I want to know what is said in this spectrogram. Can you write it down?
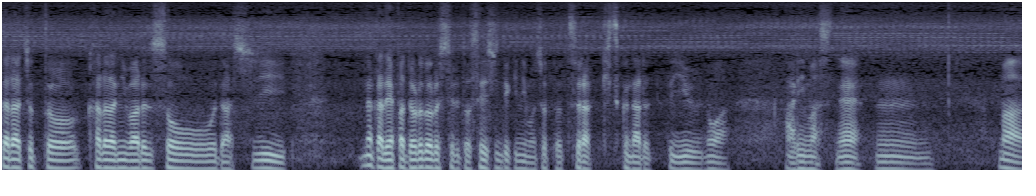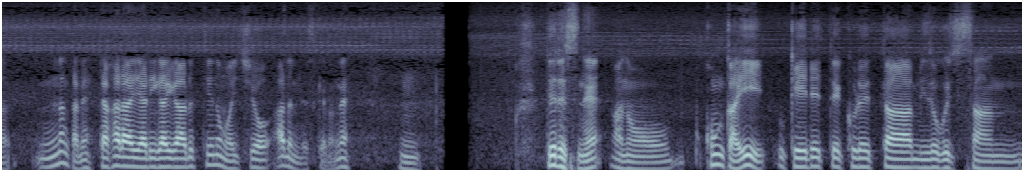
たらちょっと体に悪そうだしなんかねやっぱドロドロしてると精神的にもちょっと辛くきつくなるっていうのはありますね。うん。まあなんかね、だからやりがいがあるっていうのも一応あるんですけどね。うん。でですね、あの、今回受け入れてくれた溝口さん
